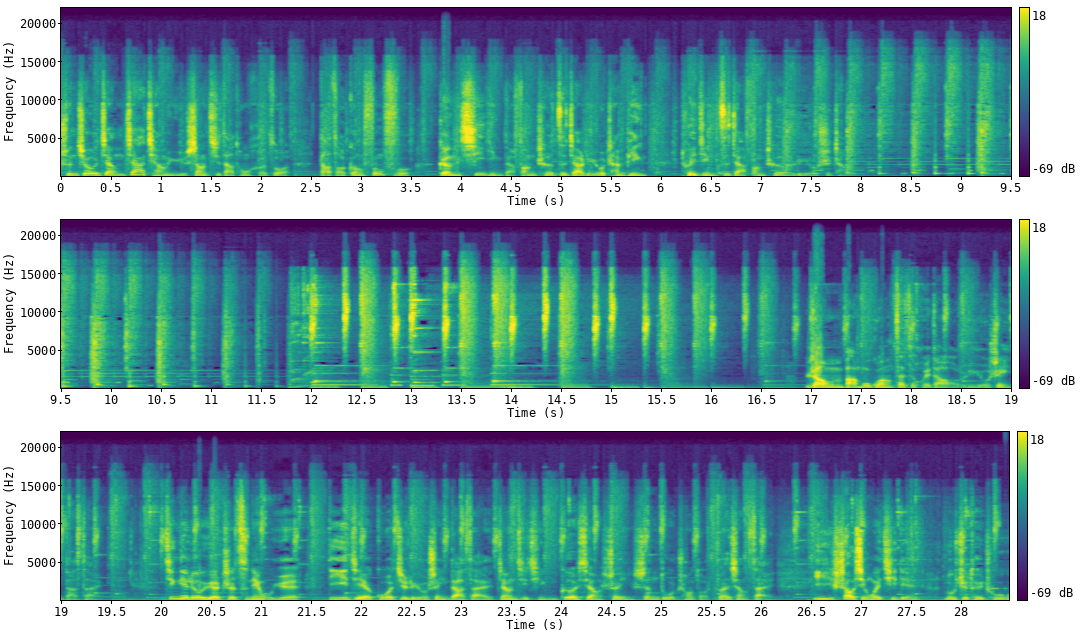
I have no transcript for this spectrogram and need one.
春秋将加强与上汽大通合作，打造更丰富、更新颖的房车自驾旅游产品，推进自驾房车旅游市场。让我们把目光再次回到旅游摄影大赛。今年六月至次年五月，第一届国际旅游摄影大赛将进行各项摄影深度创作专项赛，以绍兴为起点，陆续推出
